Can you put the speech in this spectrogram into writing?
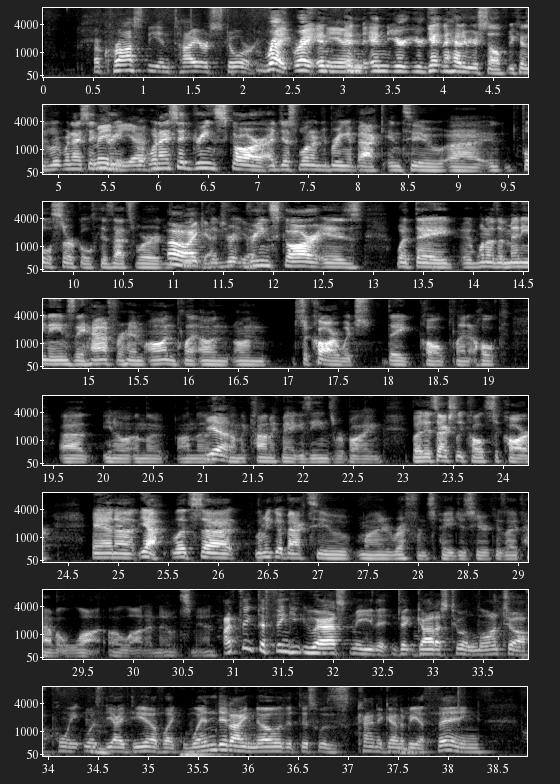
across the entire story. Right, right, and, And- and and you're you're getting ahead of yourself because when I said Maybe, green, yeah. when I said green scar, I just wanted to bring it back into uh, in full circle because that's where Oh, I get the you, yeah. green scar is what they one of the many names they have for him on on on Sakaar, which they call Planet Hulk. Uh, you know, on the on the Yeah. on the comic magazines we're buying, but it's actually called Sakaar. And uh, yeah, let's uh, let me get back to my reference pages here because I have a lot a lot of notes, man. I think the thing you asked me that, that got us to a launch off point was the idea of like when did I know that this was kind of going to be a thing?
